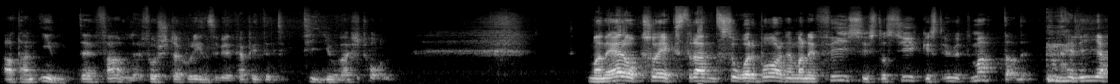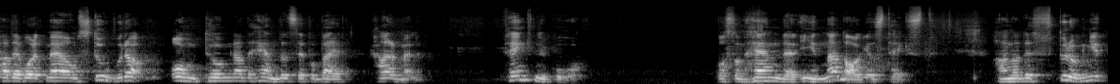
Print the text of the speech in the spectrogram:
att han inte faller. Första Korinthierbrevet kapitel 10, vers 12. Man är också extra sårbar när man är fysiskt och psykiskt utmattad. Elia hade varit med om stora omtumlande händelser på berget Karmel. Tänk nu på vad som händer innan dagens text. Han hade sprungit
